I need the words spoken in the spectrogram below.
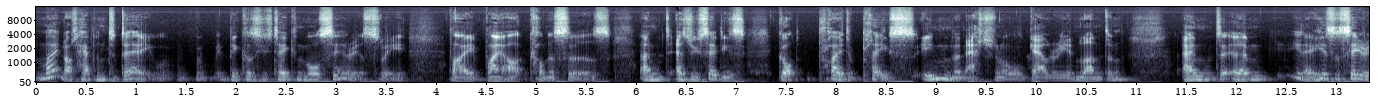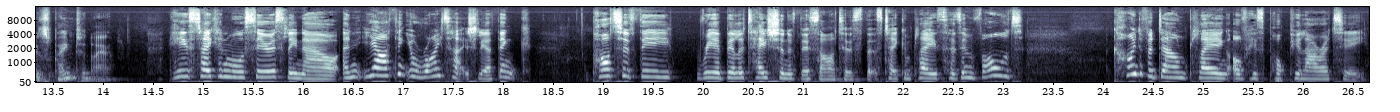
might not happen today because he's taken more seriously by, by art connoisseurs. And as you said, he's got pride of place in the National Gallery in London. And, um, you know, he's a serious painter now. He's taken more seriously now. And yeah, I think you're right, actually. I think part of the rehabilitation of this artist that's taken place has involved kind of a downplaying of his popularity.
